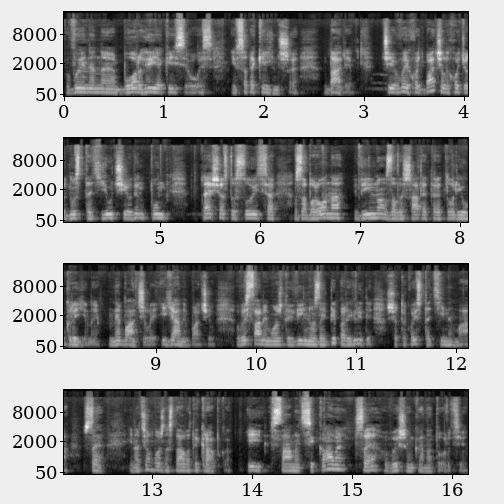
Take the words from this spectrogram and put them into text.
винен борги якісь ось і все таке інше. Далі, чи ви хоч бачили хоч одну статтю, чи один пункт, те, що стосується заборона вільно залишати територію України? Не бачили, і я не бачив. Ви самі можете вільно зайти, перевірити, що такої статті нема. Все, і на цьому можна ставити крапку. І саме цікаве це вишенка на торті.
